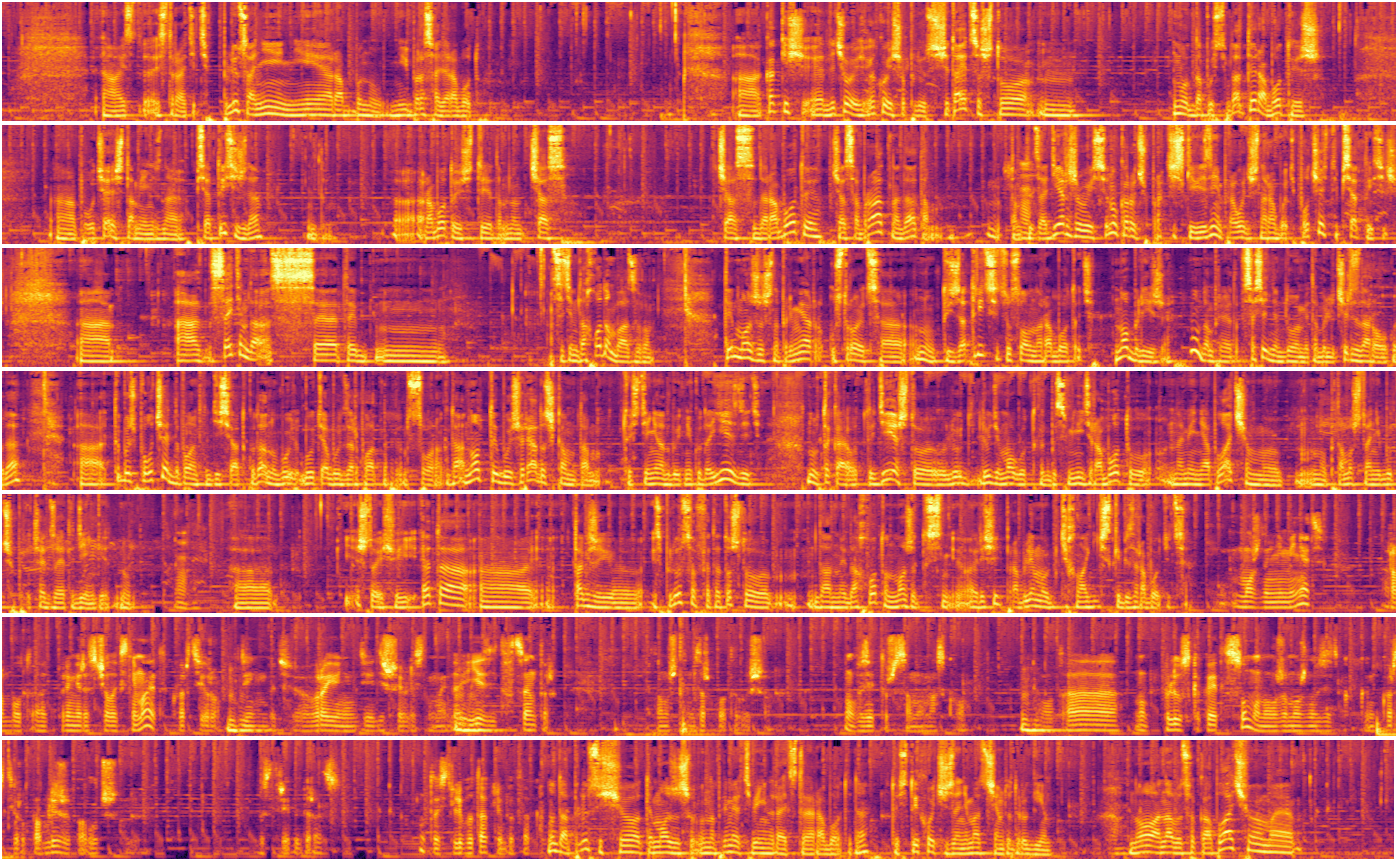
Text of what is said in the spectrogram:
а, истратить. Плюс они не, раб, ну, не бросали работу. А, как еще, для чего, какой еще плюс? Считается, что, ну, допустим, да, ты работаешь а, получаешь там, я не знаю, 50 тысяч, да, там, а, работаешь ты там на час час до работы, час обратно, да, там, там ты задерживаешься, ну, короче, практически весь день проводишь на работе, получаешь ты 50 тысяч. А, а с этим, да, с этой, с этим доходом базовым ты можешь, например, устроиться, ну, тысяч за 30 условно работать, но ближе. Ну, например, в соседнем доме там или через дорогу, да. А, ты будешь получать дополнительно десятку, да, ну, будет, у тебя будет зарплата, например, 40, да, но ты будешь рядышком, там, то есть тебе не надо будет никуда ездить. Ну, такая вот идея, что люди, люди могут как бы сменить работу на менее оплачиваемую, ну, потому что они будут еще получать за это деньги. Ну, uh-huh. И что еще? Это э, также из плюсов это то, что данный доход он может решить проблему технологической безработицы. Можно не менять работу. Например, если человек снимает квартиру uh-huh. где-нибудь в районе, где дешевле снимать, да, uh-huh. ездит в центр, потому что там зарплата выше. Ну, взять ту же самую Москву. Uh-huh. Вот. А ну, плюс какая-то сумма, но уже можно взять квартиру поближе, получше, быстрее добираться. Ну, то есть либо так, либо так. Ну да, плюс еще ты можешь, например, тебе не нравится твоя работа, да? То есть ты хочешь заниматься чем-то другим. Но она высокооплачиваемая,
